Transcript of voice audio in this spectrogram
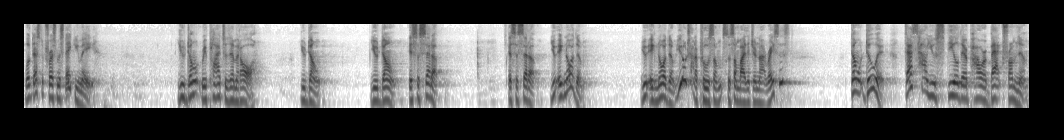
Well, that's the first mistake you made. You don't reply to them at all. You don't. You don't. It's a setup. It's a setup. You ignore them. You ignore them. You don't try to prove some, to somebody that you're not racist. Don't do it. That's how you steal their power back from them.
